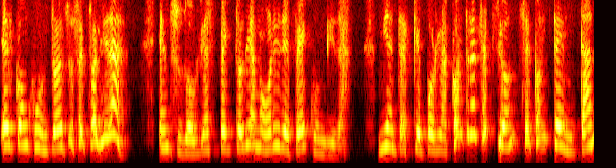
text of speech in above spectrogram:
el conjunto de su sexualidad, en su doble aspecto de amor y de fecundidad, mientras que por la contracepción se contentan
